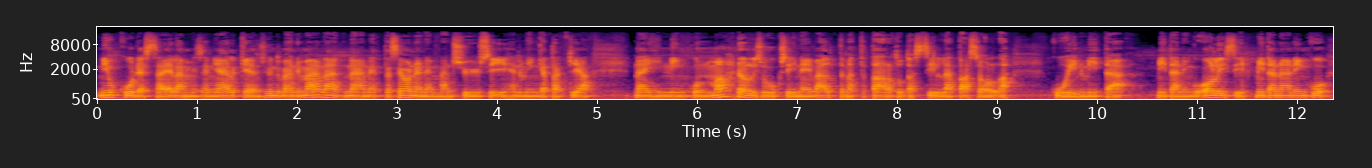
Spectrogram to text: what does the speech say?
niukkuudessa elämisen jälkeen syntymään, niin mä näen, että se on enemmän syy siihen, minkä takia näihin niin kuin mahdollisuuksiin ei välttämättä tartuta sillä tasolla kuin mitä mitä niin kuin olisi, mitä nämä niin kuin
